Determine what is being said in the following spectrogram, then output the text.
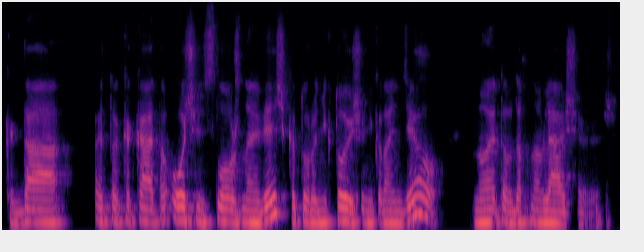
когда это какая-то очень сложная вещь, которую никто еще никогда не делал, но это вдохновляющая вещь.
